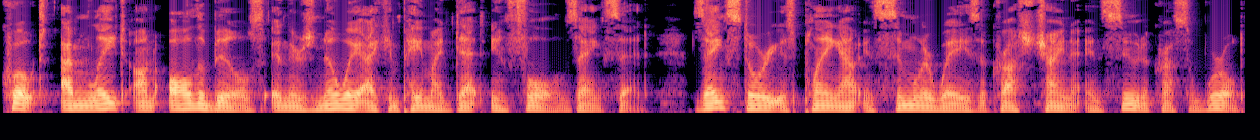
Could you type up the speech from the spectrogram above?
quote, I'm late on all the bills and there's no way I can pay my debt in full, Zhang said. Zhang's story is playing out in similar ways across China and soon across the world,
